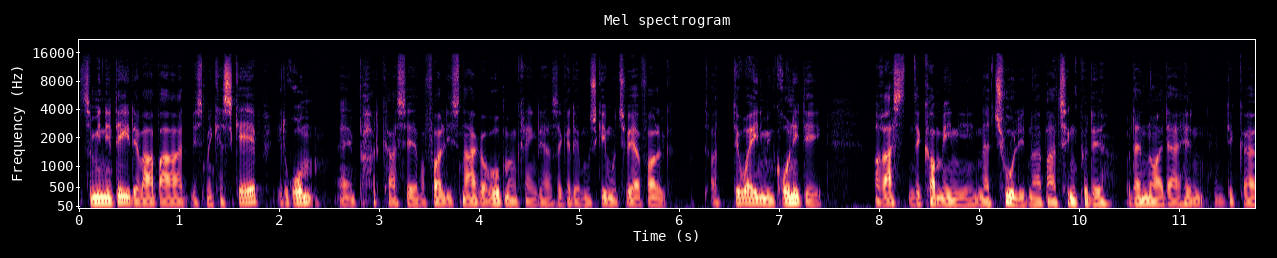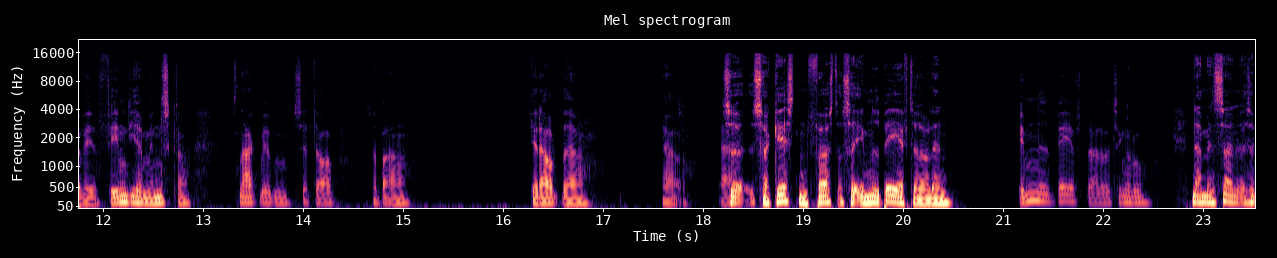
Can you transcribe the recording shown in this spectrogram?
så min idé, det var bare, at hvis man kan skabe et rum af en podcast-serie, hvor folk lige snakker åbent omkring det her, så kan det måske motivere folk. Og det var egentlig min grundidé. Og resten, det kom egentlig naturligt, når jeg bare tænkte på det. Hvordan når jeg derhen? Jamen, det gør jeg ved at finde de her mennesker, snakke med dem, sætte det op, så bare get out there. Ja. ja. Så, så gæsten først, og så emnet bagefter, eller hvordan? Emnet bagefter, eller hvad tænker du? Nej, men sådan, altså,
